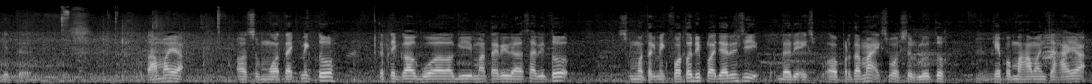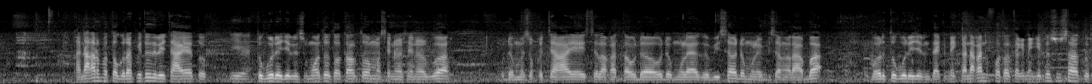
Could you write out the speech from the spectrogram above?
gitu. Pertama ya eh, semua teknik tuh ketika gua lagi materi dasar itu semua teknik foto dipelajarin sih. Dari eh, pertama exposure dulu tuh. Hmm. kayak pemahaman cahaya. Karena kan fotografi itu dari cahaya tuh. Iya. Itu gue udah jadi semua tuh total tuh sama senior senior gue udah masuk ke cahaya istilah kata udah udah mulai agak bisa udah mulai bisa ngeraba baru tuh gue diajarin teknik. Karena kan foto teknik itu susah tuh.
